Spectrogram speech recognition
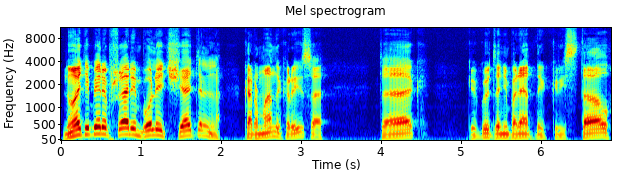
Ну а теперь обшарим более тщательно карманы крыса. Так, какой-то непонятный кристалл,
